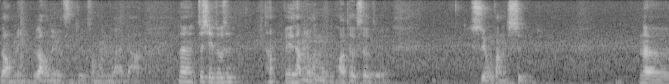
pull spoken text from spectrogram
绕妹绕那个词就是从他们来的啊。那这些都是他非常有他们文化特色的使用方式。那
